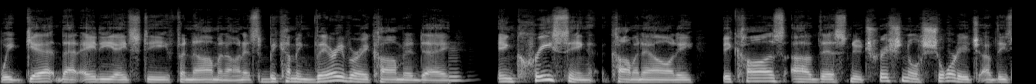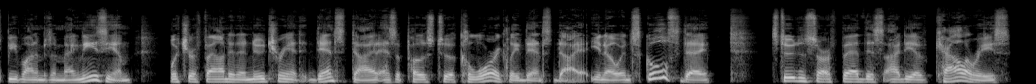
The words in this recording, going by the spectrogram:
we get that ADHD phenomenon. It's becoming very, very common today, mm-hmm. increasing commonality because of this nutritional shortage of these B vitamins and magnesium, which are found in a nutrient dense diet as opposed to a calorically dense diet. You know, in schools today, students are fed this idea of calories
